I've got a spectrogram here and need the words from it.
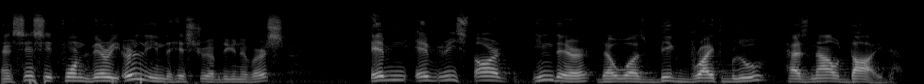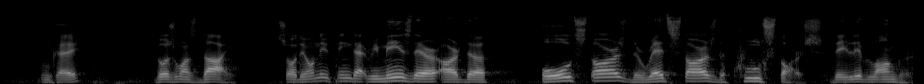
And since it formed very early in the history of the universe, every, every star in there that was big, bright blue has now died. Okay? Those ones die. So the only thing that remains there are the old stars, the red stars, the cool stars. They live longer.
